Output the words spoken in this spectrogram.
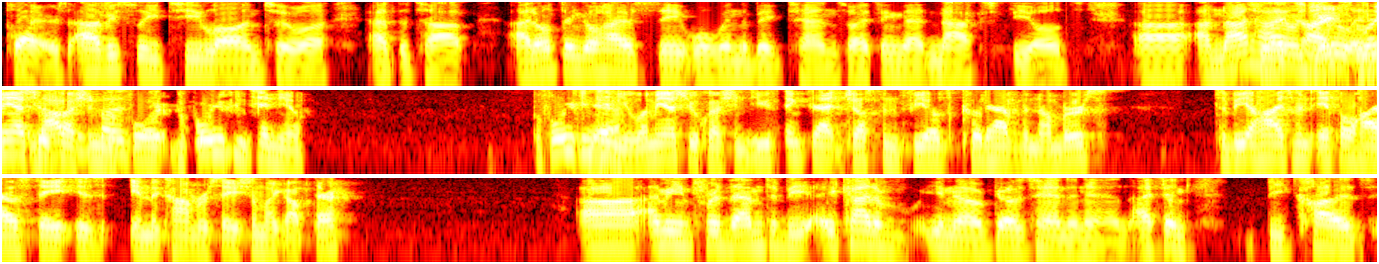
players. Obviously, T Law and Tua at the top. I don't think Ohio State will win the Big Ten, so I think that knocks Fields. Uh, I'm not high on All right, Jalen. so let me ask you a question because- before before you continue. Before you continue, let me ask you a question. Do you think that Justin Fields could have the numbers to be a Heisman if Ohio State is in the conversation, like up there? Uh, I mean, for them to be, it kind of you know goes hand in hand. I think because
